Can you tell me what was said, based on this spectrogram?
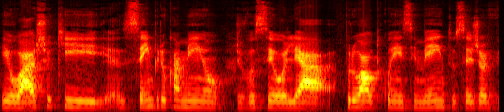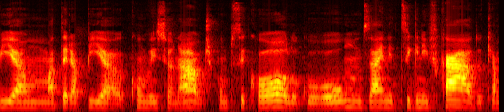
Eu acho que sempre o caminho de você olhar para o autoconhecimento, seja via uma terapia convencional, tipo um psicólogo, ou um design de significado, que é,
